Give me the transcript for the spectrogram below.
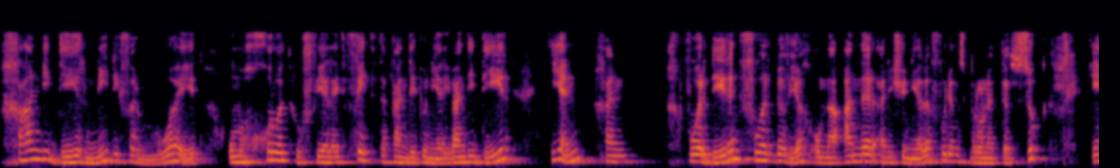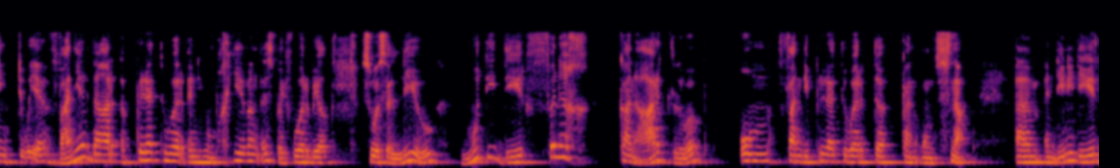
gaan die dier nie die vermoë het om 'n groot hoeveelheid vet te kan deponeer nie want die dier een gaan voortdurend voortbeweeg om na ander addisionele voedingsbronne te soek en twee wanneer daar 'n predator in die omgewing is byvoorbeeld soos 'n leeu moet die dier vinnig kan hardloop om van die predator te kan ontsnap um, indien die dier,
